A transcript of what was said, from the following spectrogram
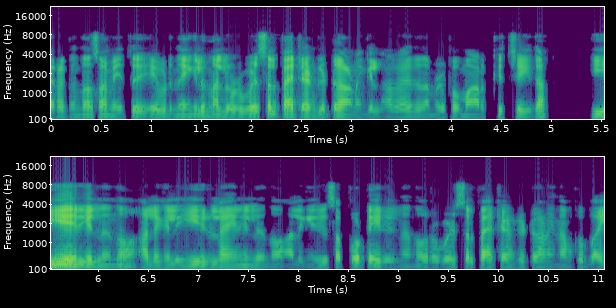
ഇറങ്ങുന്ന സമയത്ത് എവിടുന്നെങ്കിലും നല്ല റിവേഴ്സൽ പാറ്റേൺ കിട്ടുകയാണെങ്കിൽ അതായത് നമ്മളിപ്പോൾ മാർക്ക് ചെയ്ത ഈ ഏരിയയിൽ നിന്നോ അല്ലെങ്കിൽ ഈ ഒരു ലൈനിൽ നിന്നോ അല്ലെങ്കിൽ ഒരു സപ്പോർട്ട് ഏരിയയിൽ നിന്നോ റിവേഴ്സൽ പാറ്റേൺ കിട്ടുകയാണെങ്കിൽ നമുക്ക് ബൈ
